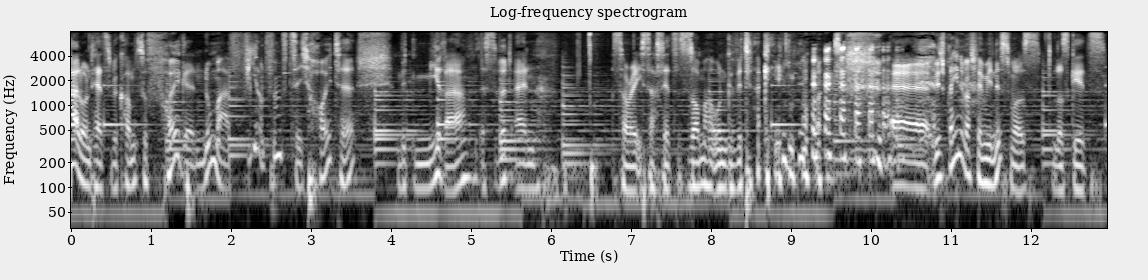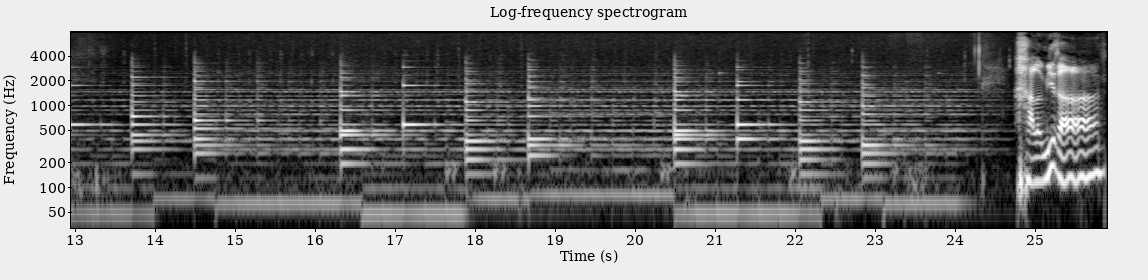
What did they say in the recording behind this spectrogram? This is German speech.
Hallo und herzlich willkommen zu Folge Nummer 54. Heute mit Mira. Es wird ein, sorry, ich sag's jetzt, Sommerungewitter geben. Und, äh, wir sprechen über Feminismus. Los geht's. Hallo Mira.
